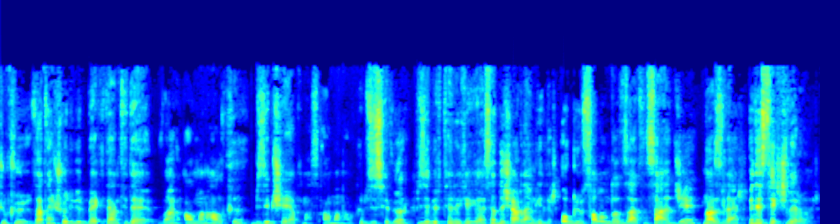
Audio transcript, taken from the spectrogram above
Çünkü zaten şöyle bir beklenti de var. Alman halkı bize bir şey yapmaz. Alman halkı bizi seviyor. Bize bir tehlike gelse dışarıdan gelir. O gün salonda da zaten sadece Naziler ve destekçileri var.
